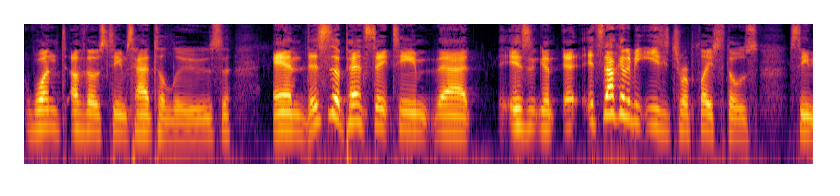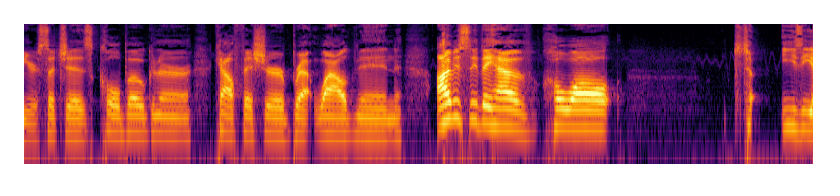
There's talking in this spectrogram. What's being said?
one of those teams had to lose, and this is a Penn State team that isn't going it's not going to be easy to replace those seniors such as Cole Bogner, Cal Fisher, Brett Wildman. Obviously they have Howell, Easy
